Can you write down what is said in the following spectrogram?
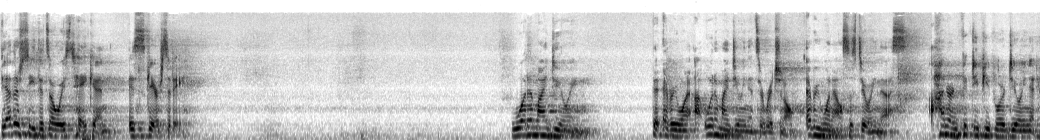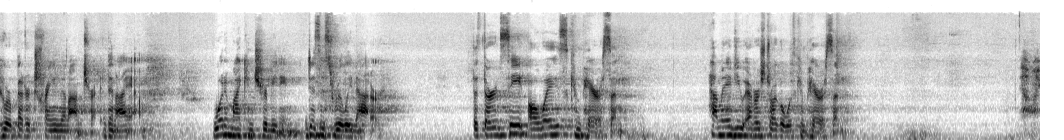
The other seat that's always taken is scarcity. What am I doing that everyone, uh, what am I doing that's original? Everyone else is doing this. 150 people are doing it who are better trained than, I'm tra- than I am. What am I contributing? Does this really matter? The third seat, always comparison. How many of you ever struggle with comparison? Oh my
